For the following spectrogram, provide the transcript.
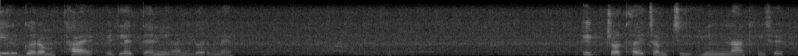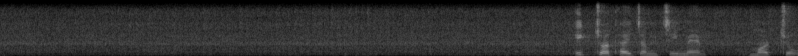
તેલ ગરમ થાય એટલે તેની અંદર મેં એક ચોથાઈ ચમચી હિંગ નાખી છે. એક ચોથાઈ ચમચી મેં મરચું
